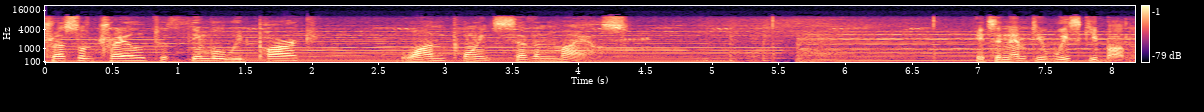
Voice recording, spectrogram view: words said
Trestle Trail to Thimbleweed Park, 1.7 miles. It's an empty whiskey bottle.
